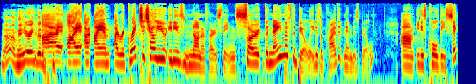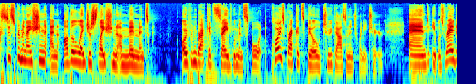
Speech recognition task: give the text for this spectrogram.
no, I'm hearing that. I, I, I, I am. I regret to tell you, it is none of those things. So the name of the bill, it is a private members bill. Um, it is called the Sex Discrimination and Other Legislation Amendment. Open brackets Save Women's Sport. Close brackets Bill 2022, and it was read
